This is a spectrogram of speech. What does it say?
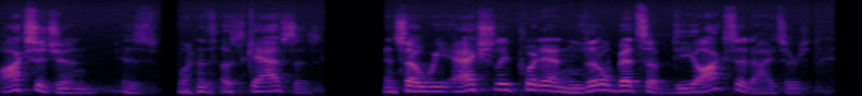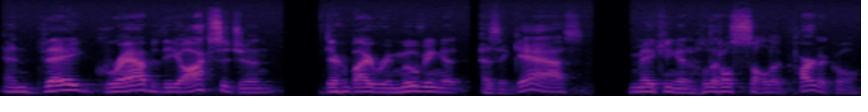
oxygen is one of those gases. And so we actually put in little bits of deoxidizers, and they grab the oxygen, thereby removing it as a gas, making it a little solid particle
